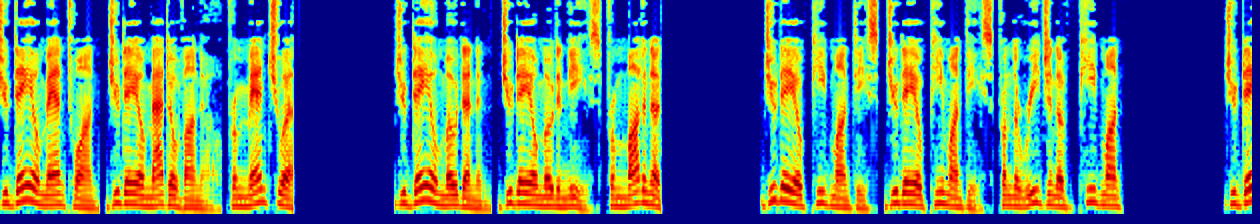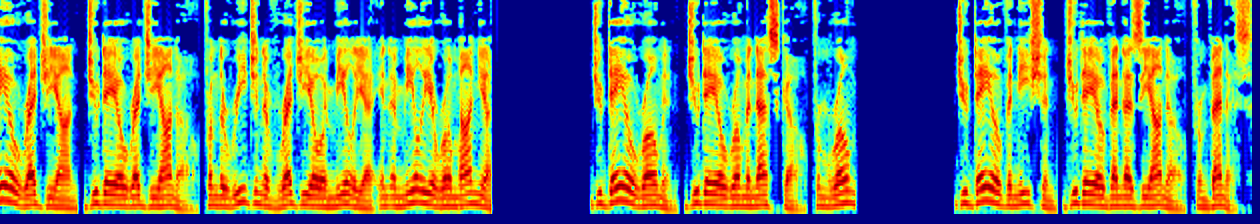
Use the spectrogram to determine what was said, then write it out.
Judeo-Mantuan Judeo-Mantovano from Mantua Judeo-Modenan Judeo-Modenese from Modena Judeo-Piedmontese Judeo-Piemontese from the region of Piedmont Judeo-Reggian Judeo-Reggiano from the region of Reggio Emilia in Emilia-Romagna Judeo-Roman Judeo-Romanesco from Rome Judeo-Venetian Judeo-Veneziano from Venice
